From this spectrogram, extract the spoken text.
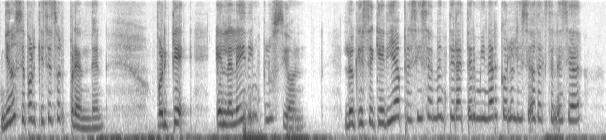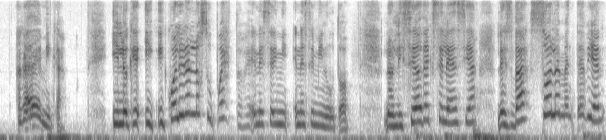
Yo no sé por qué se sorprenden, porque en la ley de inclusión lo que se quería precisamente era terminar con los liceos de excelencia académica. Y, lo que, y, cuáles eran los supuestos en ese, en ese minuto? Los liceos de excelencia les va solamente bien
